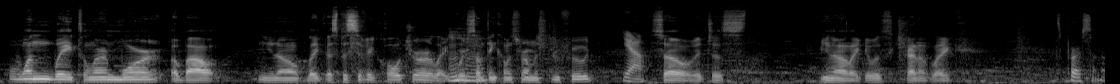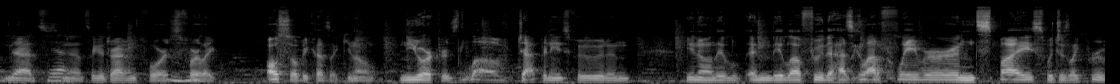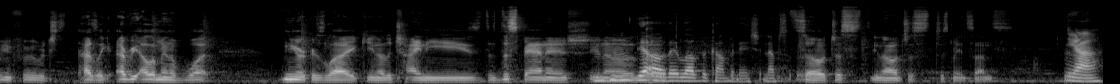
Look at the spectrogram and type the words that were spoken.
one way to learn more about you know, like a specific culture or like Mm-hmm. where something comes from is through food. Yeah. So it just, you know, like it was kind of like, It's personal. yeah, it's Yeah. yeah, it's like a driving force for like, also because like you know, New Yorkers love Japanese food and. You know they and they love food that has like a lot of flavor and spice, which is like Peruvian food, which has like every element of what New Yorkers like. You know the Chinese, the, the Spanish. You know. Mm-hmm. Yeah, the- oh, they love the combination. Absolutely. so just you know it just just made sense. Yeah.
